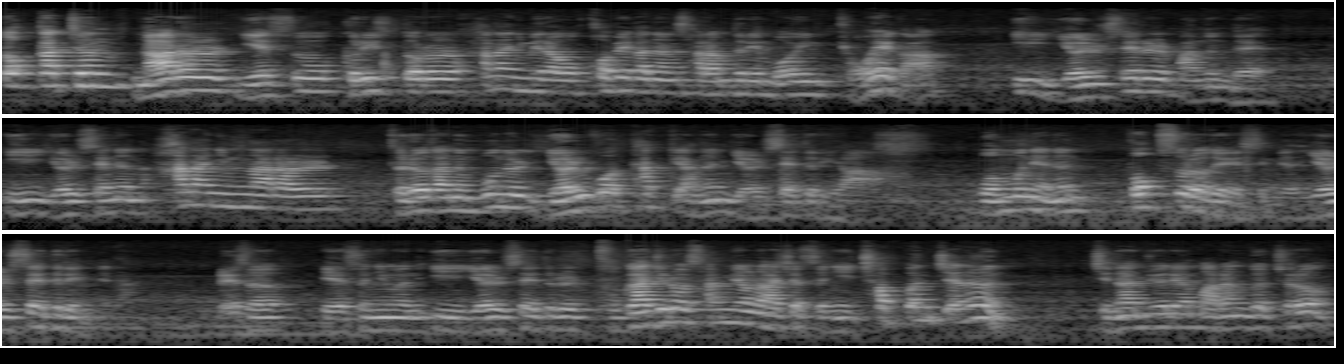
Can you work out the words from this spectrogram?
똑같은 나를 예수 그리스도를 하나님이라고 고백하는 사람들이 모인 교회가 이 열쇠를 받는데 이 열쇠는 하나님 나라를 들어가는 문을 열고 닫게 하는 열쇠들이야. 원문에는 복수로 되어 있습니다. 열쇠들입니다. 그래서 예수님은 이 열쇠들을 두 가지로 설명을 하셨으니 첫 번째는 지난주에 말한 것처럼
